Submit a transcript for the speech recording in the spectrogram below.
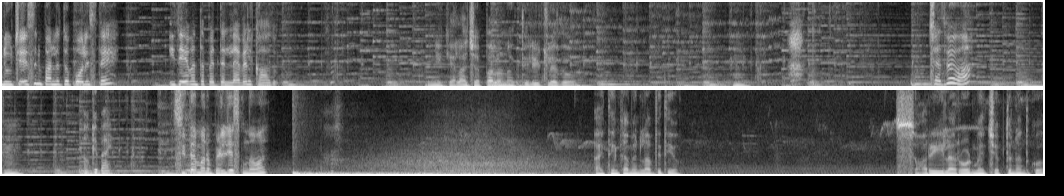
నువ్వు చేసిన పనులతో పోలిస్తే ఇదేమంత పెద్ద లెవెల్ కాదు. నీకు ఎలా చెప్పాలో నాకు తెలియట్లేదు. హ్మ్, చదివావా? హ్మ్. ఓకే బాయ్ సీత మనం పెళ్ళి చేసుకుందామా? I think I mean love with you sorry ఇలా రోడ్ మీద చెప్తున్నందుకు.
